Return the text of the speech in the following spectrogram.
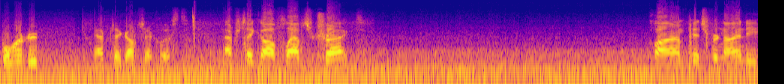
Four hundred. After takeoff checklist. After takeoff, flaps are tracked. Climb, pitch for 90.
